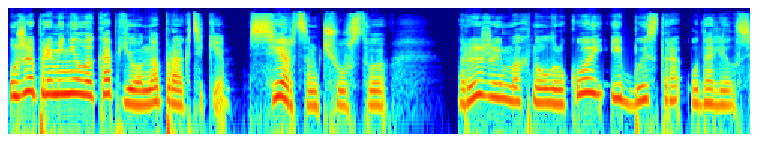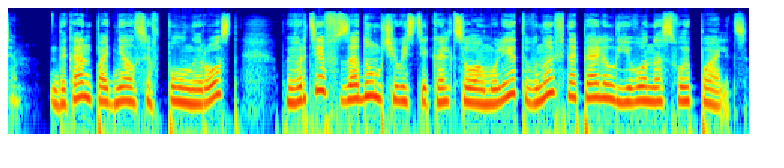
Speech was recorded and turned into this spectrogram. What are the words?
уже применила копье на практике. Сердцем чувствую». Рыжий махнул рукой и быстро удалился. Декан поднялся в полный рост, повертев в задумчивости кольцо-амулет, вновь напялил его на свой палец.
